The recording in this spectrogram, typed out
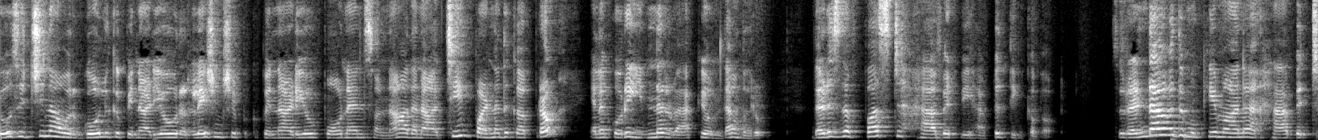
யோசிச்சு நான் ஒரு கோலுக்கு பின்னாடியோ ஒரு ரிலேஷன்ஷிப்புக்கு பின்னாடியோ போனேன்னு சொன்னால் அதை நான் அச்சீவ் பண்ணதுக்கப்புறம் எனக்கு ஒரு இன்னர் வேக்யூம் தான் வரும். That is the first habit we have to think about so ரெண்டாவது முக்கியமான habit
